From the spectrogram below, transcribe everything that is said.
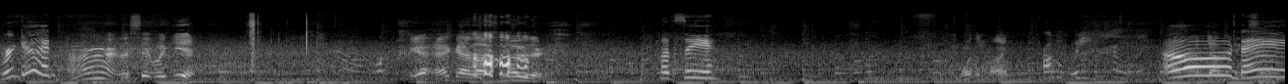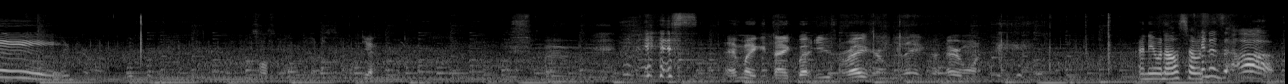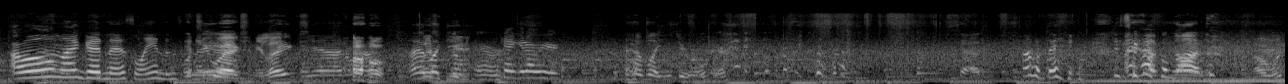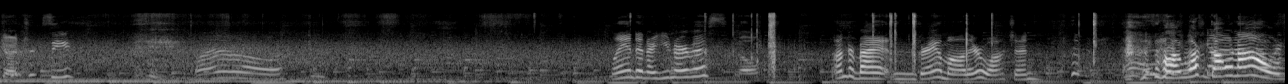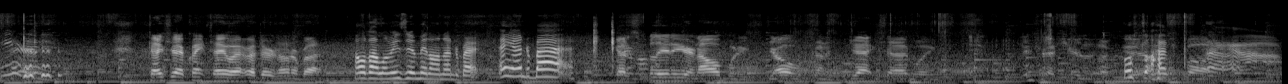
We're good. Alright, let's see what we get. Oh. Yeah, that got a lot smoother. Let's see. More than mine. Probably. Oh, think so. dang. It's also Yeah. Smooth. That make you think about using razor on your legs right there, one. Anyone else have It is up. Oh my goodness, Landon's What gonna you do waxing, your legs? Yeah, I don't know. Oh, I have let's like get no it. hair. Okay, get over here. I have like zero hair. Sad. Oh, dang. I have a lot. Oh, we got you. See? Wow. Landon, are you nervous? No. Underbite and Grandma, they're watching. They're like, what's going on? In case y'all can't tell, that right there's underbite. Hold on, let me zoom in on Underbite. Hey, Underbite. Got a split ear and all, but his jaw's kind of jacked sideways. This right here looks like a Hold good on. little spot.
